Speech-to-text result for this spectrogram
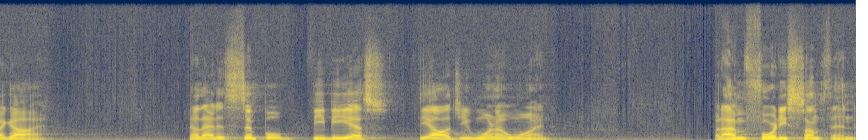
by God. Now, that is simple BBS Theology 101. But I'm 40 something,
